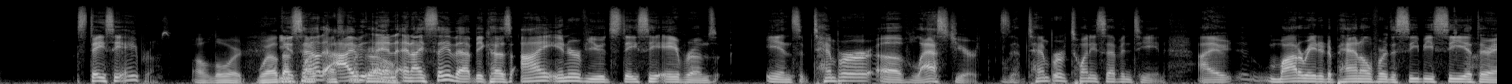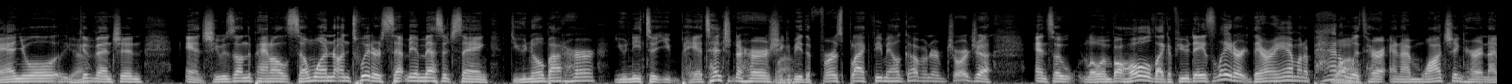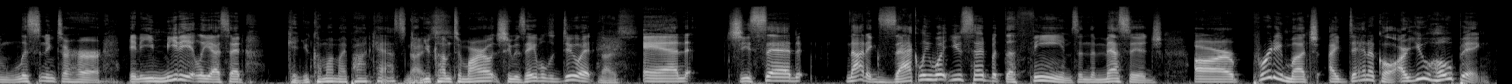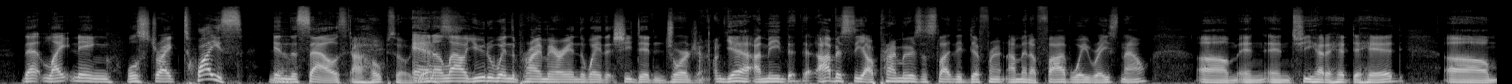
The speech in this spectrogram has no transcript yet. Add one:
Stacey Abrams. Oh Lord! Well, that's you sound. my, that's I my and and I say that because I interviewed Stacey Abrams in September of last year, September of 2017. I moderated a panel for the CBC at their annual oh, yeah. convention, and she was on the panel. Someone on Twitter sent me a message saying, "Do you know about her? You need to you pay attention to her. She wow. could be the first black female governor of Georgia." And so, lo and behold, like a few days later, there I am on a panel wow. with her, and I'm watching her and I'm listening to her, and immediately I said. Can you come on my podcast? Nice. Can you come tomorrow? She was able to do it. Nice. And she said not exactly what you said, but the themes and the message are pretty much identical. Are you hoping that lightning will strike twice in the South. I hope so. Yes. And yes. allow you to win the primary in the way that she did in Georgia. Yeah, I mean, th- th- obviously our primaries are slightly different. I'm in a five way race now, um, and and she had a head to head.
